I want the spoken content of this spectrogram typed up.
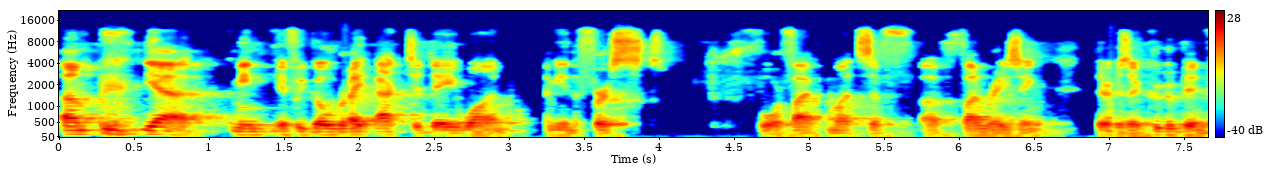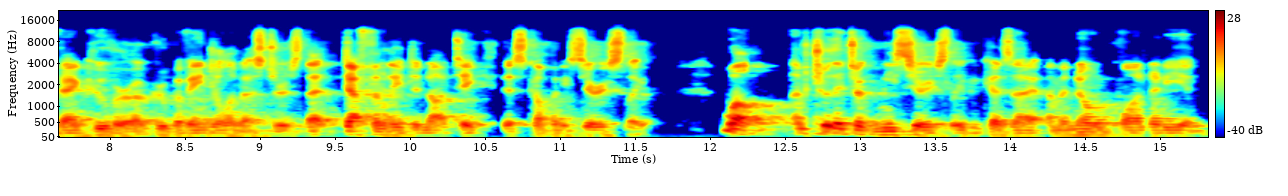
Um, yeah, I mean, if we go right back to day one, I mean, the first four or five months of, of fundraising, there was a group in Vancouver, a group of angel investors that definitely did not take this company seriously. Well, I'm sure they took me seriously because I, I'm a known quantity in,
